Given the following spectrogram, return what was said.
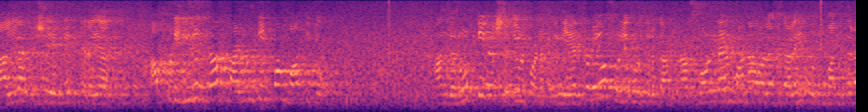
நல்ல விஷயமே கிடையாது. அப்படி இருந்தால் அந்த ரொட்டீனை ஷெட்யூல் பண்ணுங்கள் நீங்கள் எத்தனையோ சொல்லி கொடுத்துருக்காங்க. நான் சொன்னேன் மன மனவளக்கலை ஒரு மந்திர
